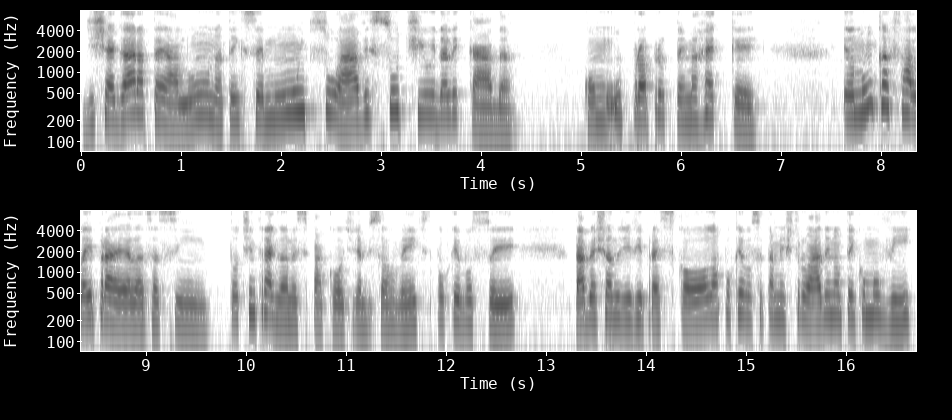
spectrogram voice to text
de chegar até a aluna tem que ser muito suave, sutil e delicada, como o próprio tema requer eu nunca falei para elas assim, tô te entregando esse pacote de absorventes porque você tá deixando de vir para a escola, porque você tá menstruada e não tem como vir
